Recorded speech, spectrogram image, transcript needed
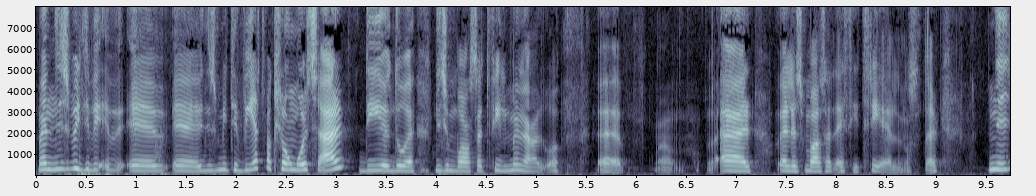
men ni som, inte, eh, eh, ni som inte vet vad Clone Wars är, det är då ni som bara har sett filmerna då. Är, eller som bara har sett 1 till 3 eller något sånt där. Ni,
